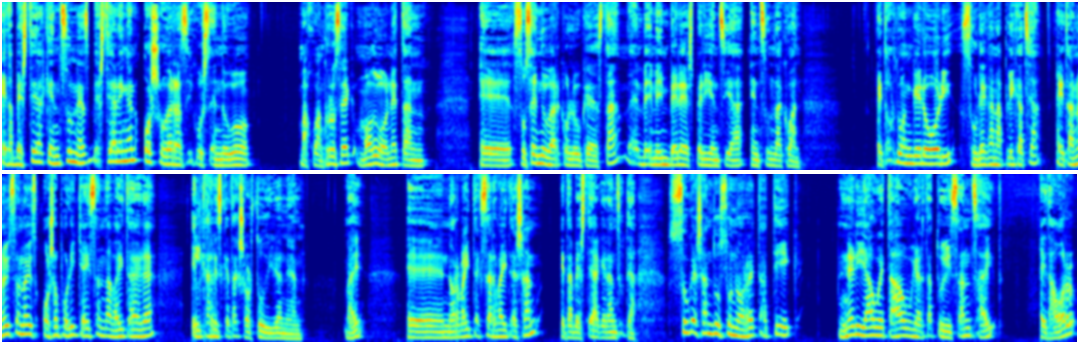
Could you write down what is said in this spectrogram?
eta besteak entzunez, bestearengan oso erraz ikusten dugu, ba, Juan Cruzek modu honetan e, zuzendu beharko luke, ezta? Behin bere esperientzia entzundakoan. Eta orduan gero hori zuregan aplikatzea, eta noiz noiz oso politia izan da baita ere elkarrizketak sortu direnean. Bai? E, norbaitek zerbait esan, eta besteak erantzutea. Zuk esan duzun horretatik, neri hau eta hau gertatu izan zait, eta hor,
